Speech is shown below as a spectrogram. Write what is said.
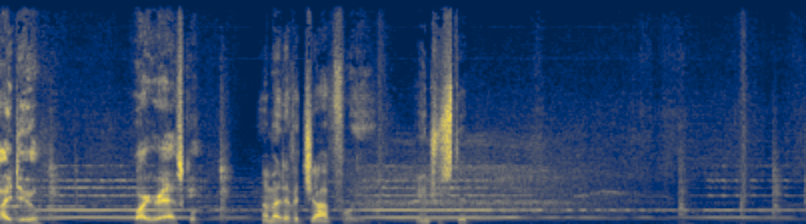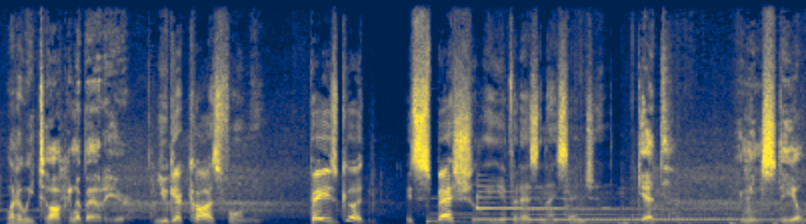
I do. Why are you're asking? I might have a job for you. Interested? What are we talking about here? You get cars for me. Pays good, especially if it has a nice engine. Get? You mean steal?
